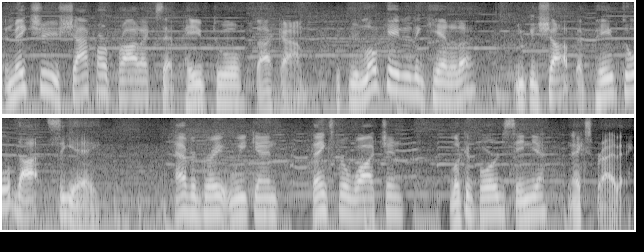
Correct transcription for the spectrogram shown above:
And make sure you shop our products at pavetool.com. If you're located in Canada, you can shop at pavetool.ca. Have a great weekend. Thanks for watching. Looking forward to seeing you next Friday.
